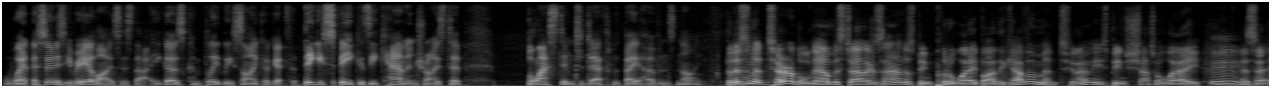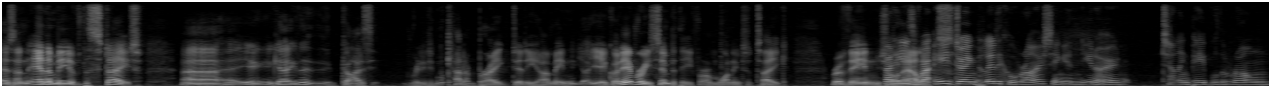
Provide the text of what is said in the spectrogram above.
when as soon as he realizes that he goes completely psycho gets the biggest speakers he can and tries to blast him to death with Beethoven's Ninth But isn't it mm. terrible now? Mr. Alexander's been put away by the government. You know, he's been shut away mm. as a, as an enemy of the state. Uh, you, you go, the the guys really didn't cut a break, did he? I mean, you've got every sympathy for him wanting to take revenge but on he's Alex. he's doing political writing and you know telling people the wrong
